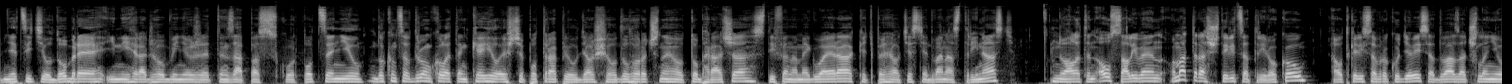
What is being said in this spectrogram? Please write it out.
necítil dobre, iný hráč ho obvinil, že ten zápas skôr podcenil. Dokonca v druhom kole ten Cahill ešte potrapil ďalšieho dlhoročného top hráča, Stephena Maguirea, keď prehral tesne 12-13. No ale ten O'Sullivan, on má teraz 43 rokov a odkedy sa v roku 92 začlenil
